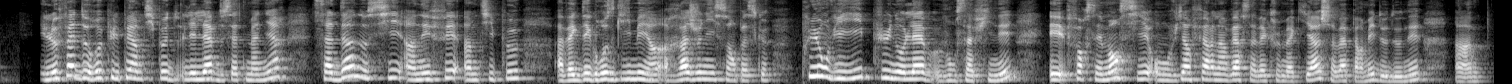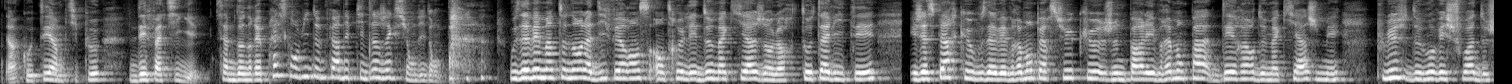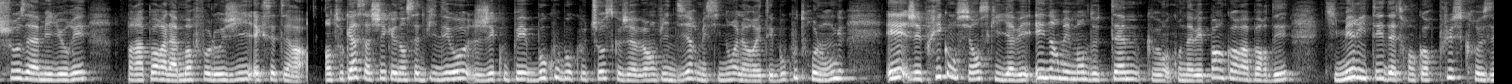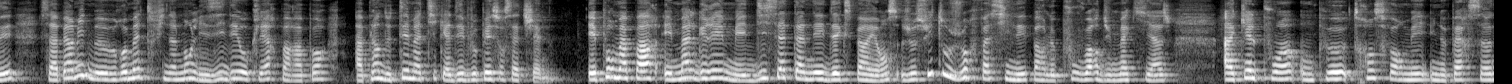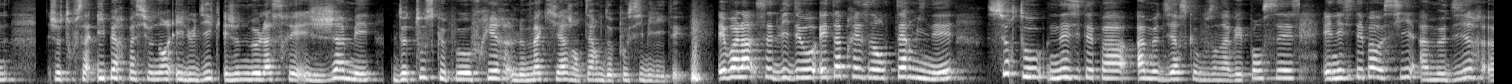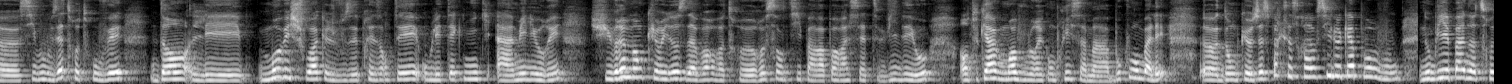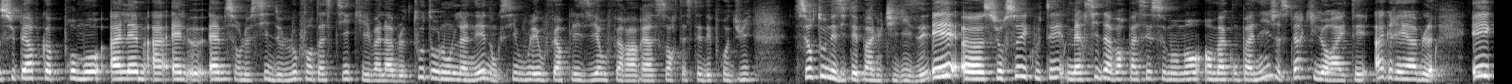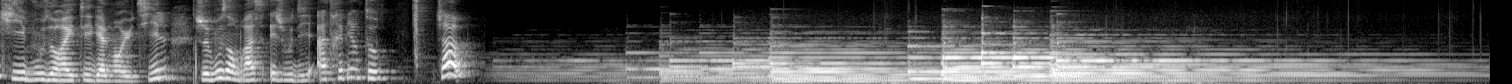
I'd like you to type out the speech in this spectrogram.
Et le fait de repulper un petit peu les lèvres de cette manière, ça donne aussi un effet un petit peu, avec des grosses guillemets, hein, rajeunissant. Parce que plus on vieillit, plus nos lèvres vont s'affiner. Et forcément, si on vient faire l'inverse avec le maquillage, ça va permettre de donner un, un côté un petit peu défatigué. Ça me donnerait presque envie de me faire des petites injections, dis donc. Vous avez maintenant la différence entre les deux maquillages dans leur totalité. Et j'espère que vous avez vraiment perçu que je ne parlais vraiment pas d'erreur de maquillage mais plus de mauvais choix, de choses à améliorer par rapport à la morphologie, etc. En tout cas, sachez que dans cette vidéo, j'ai coupé beaucoup beaucoup de choses que j'avais envie de dire, mais sinon elle aurait été beaucoup trop longue. Et j'ai pris conscience qu'il y avait énormément de thèmes qu'on n'avait pas encore abordés, qui méritaient d'être encore plus creusés. Ça a permis de me remettre finalement les idées au clair par rapport à plein de thématiques à développer sur cette chaîne. Et pour ma part, et malgré mes 17 années d'expérience, je suis toujours fascinée par le pouvoir du maquillage à quel point on peut transformer une personne. Je trouve ça hyper passionnant et ludique et je ne me lasserai jamais de tout ce que peut offrir le maquillage en termes de possibilités. Et voilà, cette vidéo est à présent terminée. Surtout, n'hésitez pas à me dire ce que vous en avez pensé et n'hésitez pas aussi à me dire euh, si vous vous êtes retrouvé dans les mauvais choix que je vous ai présentés ou les techniques à améliorer. Je suis vraiment curieuse d'avoir votre ressenti par rapport à cette vidéo. En tout cas, moi, vous l'aurez compris, ça m'a beaucoup emballé. Euh, donc, euh, j'espère que ce sera aussi le cas pour vous. N'oubliez pas notre superbe code promo ALEM, A-L-E-M sur le site de Look Fantastic qui est valable tout au long de l'année. Donc, si vous voulez vous faire plaisir ou faire un réassort, tester des produits, surtout n'hésitez pas à l'utiliser. Et sur ce, écoutez, merci d'avoir passé ce moment en ma compagnie. J'espère qu'il aura été agréable et qu'il vous aura été également utile. Je vous embrasse et je vous dis à très bientôt. Ciao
